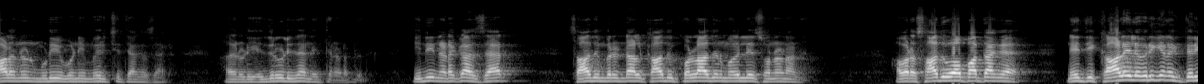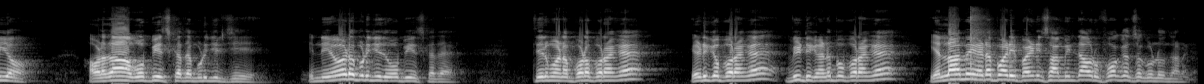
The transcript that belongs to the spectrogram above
ஆளணும்னு முடிவு பண்ணி முயற்சித்தாங்க சார். அதனுடைய எதிரொலி தான் நேற்று நடந்தது. இனி நடக்காது சார். சாது மிரண்டால் காது கொள்ளாதுன்னு முதல்ல சொன்னேன் நான். அவரை சாதுவாக பார்த்தாங்க. நேற்று காலையில் வரைக்கும் எனக்கு தெரியும். அவ்வளோதான் ஓபிஎஸ் கதை முடிஞ்சிருச்சு. இன்னையோடு முடிஞ்சது ஓபிஎஸ் கதை. தீர்மானம் போட போகிறாங்க எடுக்க போகிறாங்க வீட்டுக்கு அனுப்ப போகிறாங்க எல்லாமே எடப்பாடி பழனிசாமின்னு தான் ஒரு ஃபோக்கஸை கொண்டு வந்தானுங்க.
